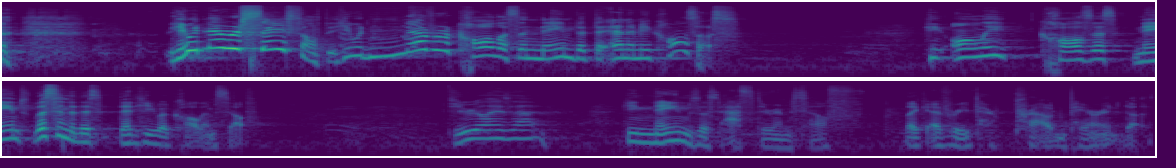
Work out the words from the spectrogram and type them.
he would never say something. He would never call us a name that the enemy calls us. He only calls us names, listen to this, that he would call himself. Do you realize that? He names us after himself, like every proud parent does.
